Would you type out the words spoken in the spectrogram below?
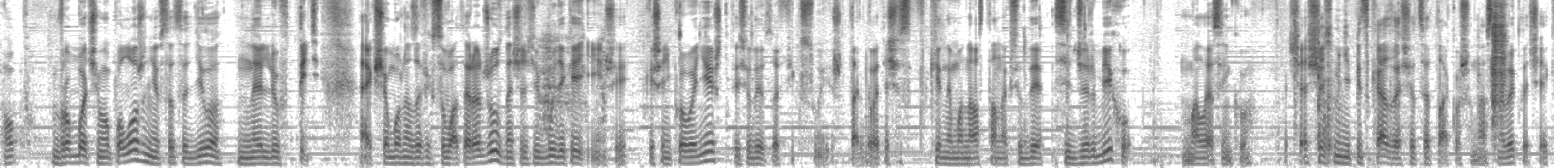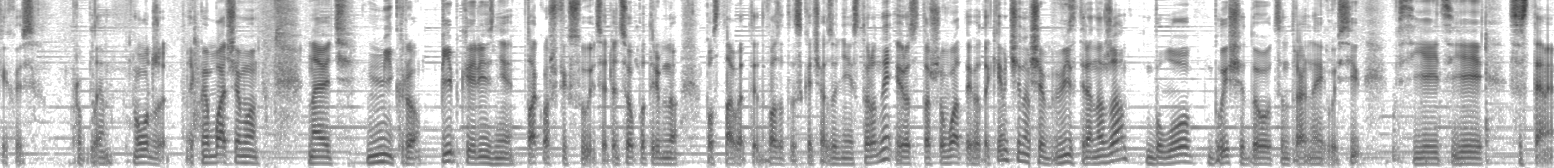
Оп. В робочому положенні все це діло не люфтить. А якщо можна зафіксувати раджу, значить і будь-який інший кишеньковий ніж ти сюди зафіксуєш. Так, давайте ще вкинемо наостанок сюди сіджербіху малесеньку. Хоча щось мені підказує, що це також у нас не викличе якихось проблем. Отже, як ми бачимо, навіть мікропіпки різні також фіксуються. Для цього потрібно поставити два затискача з однієї сторони і розташувати його таким чином, щоб вістря ножа було ближче до центральної осі всієї цієї системи.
